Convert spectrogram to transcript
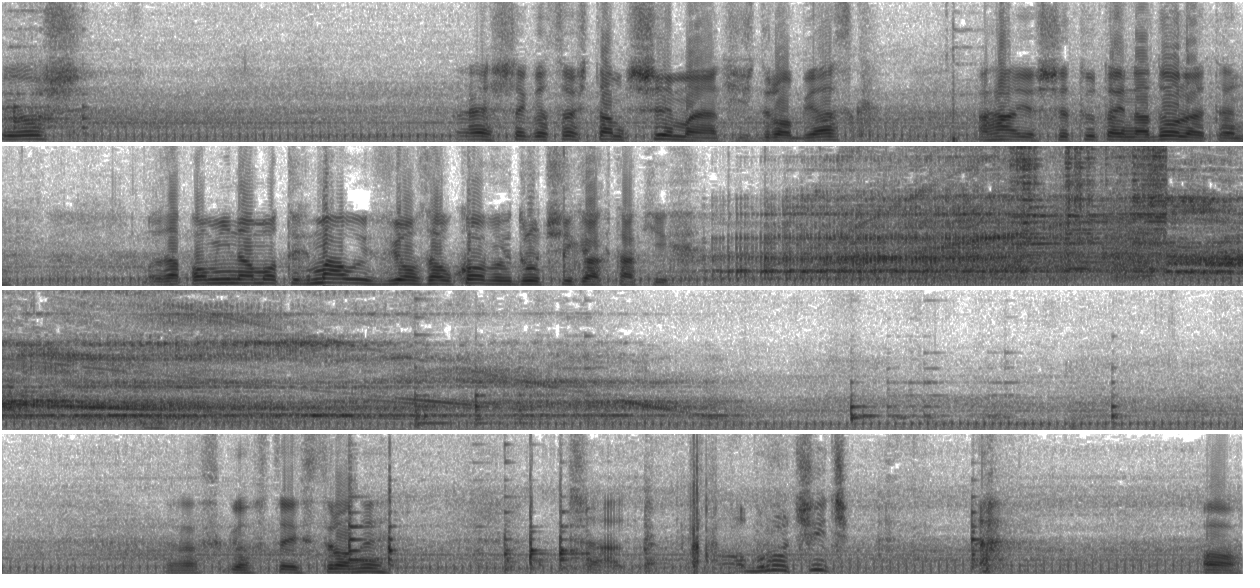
Już. A jeszcze go coś tam trzyma jakiś drobiazg. Aha jeszcze tutaj na dole ten. Zapominam o tych małych wiązałkowych drucikach takich Teraz go z tej strony trzeba obrócić. O.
